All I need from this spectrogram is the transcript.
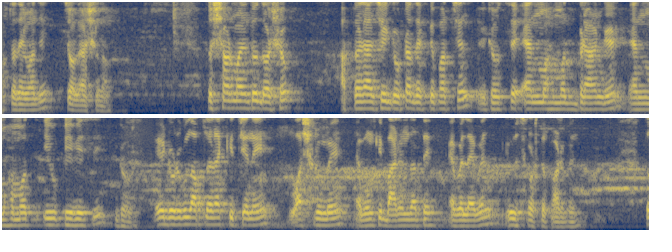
আপনাদের মাঝে চলে আসলাম। তো সম্মানিত দর্শক, আপনারা যে ডোরটা দেখতে পাচ্ছেন, এটা হচ্ছে এন মোহাম্মদ ব্র্যান্ডের এন মোহাম্মদ ইউপিভিসি ডোর। এই ডোরগুলো আপনারা কিচেনে, ওয়াশরুমে এবং কি বারান্দাতে অ্যাভেলেবেল ইউজ করতে পারবেন। তো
